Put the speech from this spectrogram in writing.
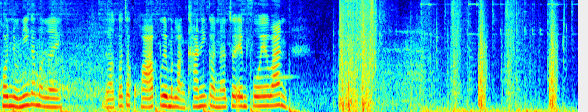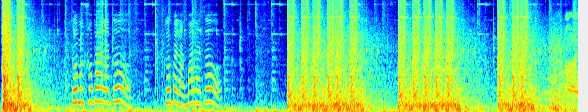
คนอยู่นี่กันหมดเลยเดี๋ยวเราก็จะคว้าปืนบนหลังคานี่ก่อนนะ เจอ M4A1 มันเข้าบ้านแล้วโจ้โจ้ไปหลังบ้านแล้วโจ้พี่พาย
